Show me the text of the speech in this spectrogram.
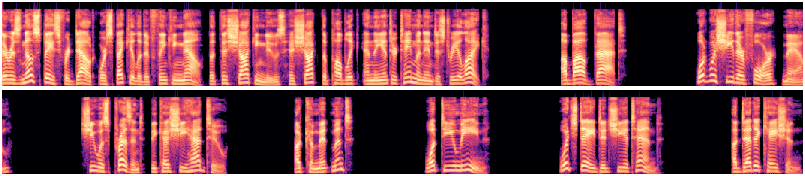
There is no space for doubt or speculative thinking now that this shocking news has shocked the public and the entertainment industry alike. About that. What was she there for, ma'am? She was present because she had to. A commitment? What do you mean? Which day did she attend? A dedication.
